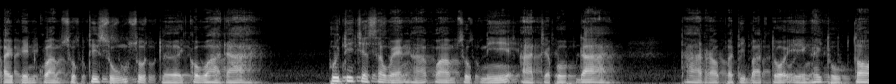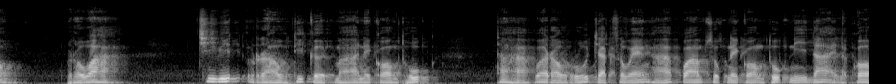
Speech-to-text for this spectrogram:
ไปเป็นความสุขที่สูงสุดเลยก็ว่าได้ ผู้ที่จะแสวงหาความสุขนี้อาจจะพบได้ ถ้าเราปฏิบัติตัวเองให้ถูกต้อง เพราะว่า ชีวิตเราที่เกิดมาในกองทุกข์ ถ้าหากว่าเรารู้จักแสวงหาความสุขในกองทุกข์นี้ได้แล้วก็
